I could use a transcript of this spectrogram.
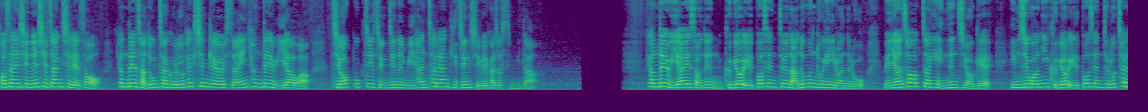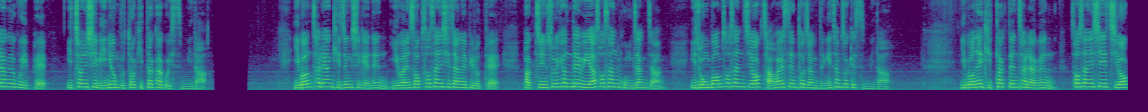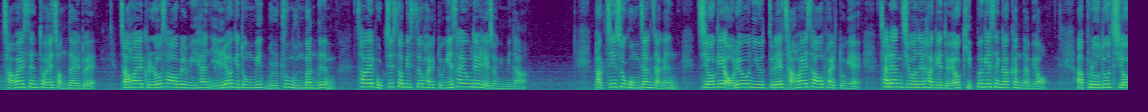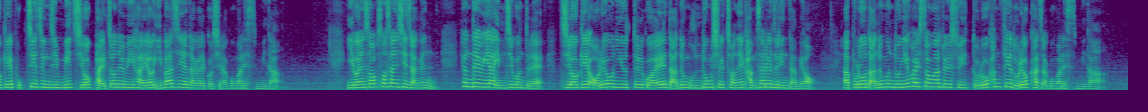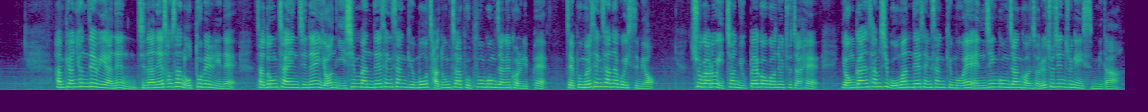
서산시는 시장실에서 현대자동차그룹 핵심 계열사인 현대위아와 지역복지 증진을 위한 차량 기증식을 가졌습니다. 현대위아에서는 급여 1% 나눔 운동의 일환으로 매년 사업장이 있는 지역에 임직원이 급여 1%로 차량을 구입해 2012년부터 기탁하고 있습니다. 이번 차량 기증식에는 이완섭 서산시장을 비롯해 박진수 현대위아 서산공장장, 이종범 서산지역 자활센터장 등이 참석했습니다. 이번에 기탁된 차량은 서산시 지역 자활센터에 전달돼 자활 근로사업을 위한 인력이동 및 물품 운반 등 사회복지 서비스 활동에 사용될 예정입니다. 박진수 공장장은 지역의 어려운 이웃들의 자활 사업 활동에 차량 지원을 하게 되어 기쁘게 생각한다며 앞으로도 지역의 복지 증진 및 지역 발전을 위하여 이바지해 나갈 것이라고 말했습니다. 이완섭 서산시장은 현대위아 임직원들의 지역의 어려운 이웃들과의 나눔 운동 실천에 감사를 드린다며 앞으로 나눔 운동이 활성화될 수 있도록 함께 노력하자고 말했습니다. 한편 현대위아는 지난해 서산 오토벨리 내 자동차 엔진의 연 20만 대 생산 규모 자동차 부품 공장을 건립해 제품을 생산하고 있으며 추가로 2,600억 원을 투자해 연간 35만 대 생산 규모의 엔진 공장 건설을 추진 중에 있습니다.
